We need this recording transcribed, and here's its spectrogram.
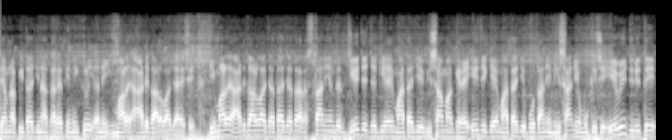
તેમના પિતાજીના ઘરેથી નીકળી અને હિમાલય હાડ ગાળવા જાય છે. હિમાલય હાડ ગાળવા જતાં જતાં રસ્તાની અંદર જે જે જગ્યાએ માતાજીએ વિસામાં કર્યા એ જગ્યાએ માતાજીએ પોતાની નિશાનીઓ મૂકી છે. એવી જ રીતે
